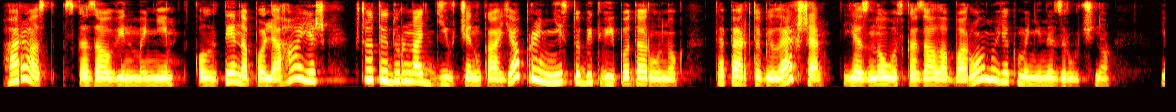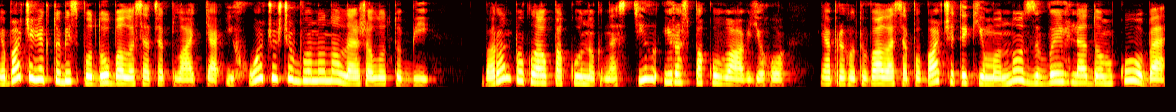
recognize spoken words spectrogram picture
Гаразд, сказав він мені, коли ти наполягаєш, що ти дурна дівчинка, я приніс тобі твій подарунок. Тепер тобі легше? Я знову сказала барону, як мені незручно. Я бачив, як тобі сподобалося це плаття, і хочу, щоб воно належало тобі. Барон поклав пакунок на стіл і розпакував його. Я приготувалася побачити кімоно з виглядом кобе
